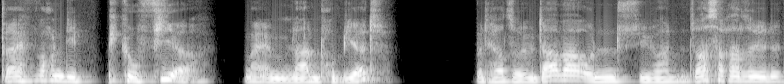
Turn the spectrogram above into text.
drei Wochen die Pico 4 mal im Laden probiert, weil er so da war und sie saß da gerade so,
